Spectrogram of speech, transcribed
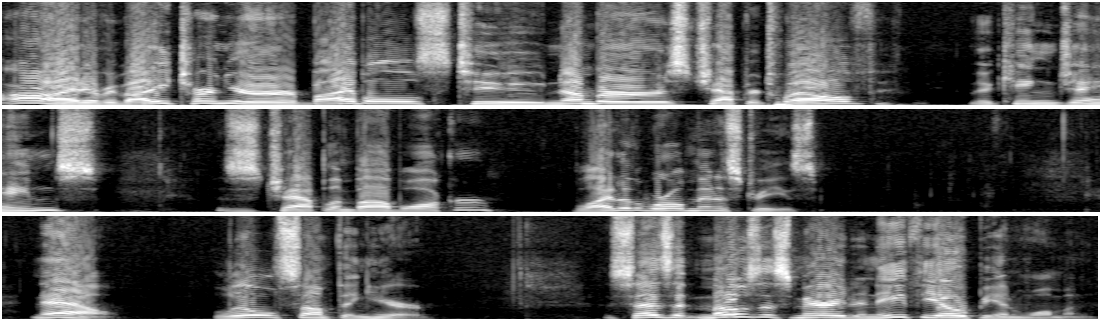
All right, everybody, turn your Bibles to Numbers chapter 12, the King James. This is Chaplain Bob Walker, Light of the World Ministries. Now, little something here. It says that Moses married an Ethiopian woman.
